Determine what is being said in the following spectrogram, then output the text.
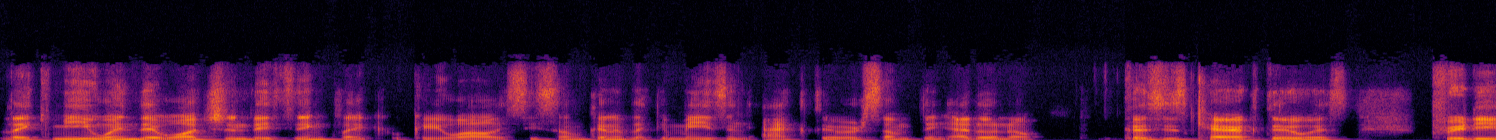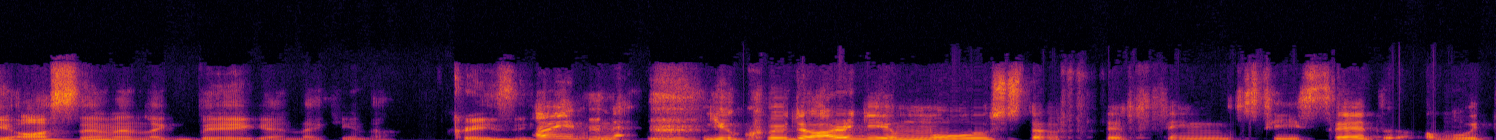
like me when they watch him they think like okay wow is he some kind of like amazing actor or something? I don't know. Because his character was pretty awesome and like big and like you know crazy. I mean you could argue most of the things he said would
